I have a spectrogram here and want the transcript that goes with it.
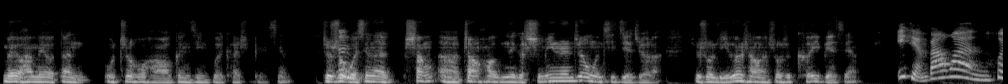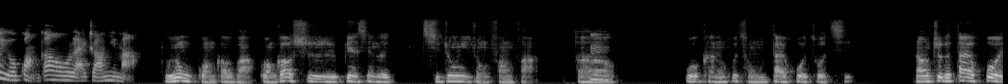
没有，还没有，但我之后好好更新会开始变现。就是我现在上呃账号的那个实名认证问题解决了，就说理论上来说是可以变现。一点八万会有广告来找你吗？不用广告吧，广告是变现的其中一种方法。呃，我可能会从带货做起，然后这个带货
